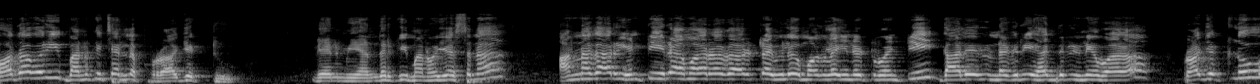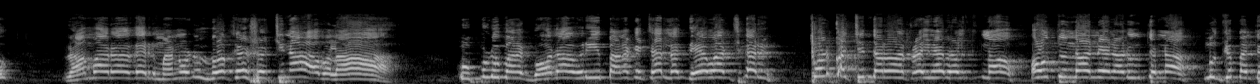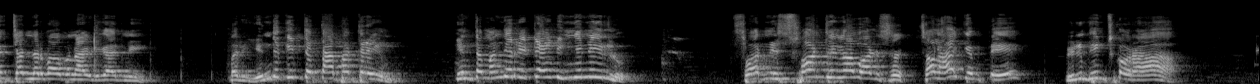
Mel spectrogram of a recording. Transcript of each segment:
Godavari Banakacherla project. నేను మీ అందరికీ మనం చేస్తున్నా అన్నగారు ఎన్టీ రామారావు గారి టైంలో మొదలైనటువంటి గాలేరు నగరి హంద్రి ప్రాజెక్టులు రామారావు గారి మనవడు లోకేష్ వచ్చినా అవలా. ఇప్పుడు మన గోదావరి బనకచర్ల దేవాంశ్ గారి కొడుకొచ్చిన తర్వాత అయినా వెళ్తున్నావు అవుతుందా అని నేను అడుగుతున్నా ముఖ్యమంత్రి చంద్రబాబు నాయుడు గారిని. మరి ఎందుకు ఇంత తాపత్రయం? ఇంతమంది రిటైర్డ్ ఇంజనీర్లు స్వ నిస్వార్థంగా వాళ్ళు స- సలహా చెబితే వినిపించుకోరా?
